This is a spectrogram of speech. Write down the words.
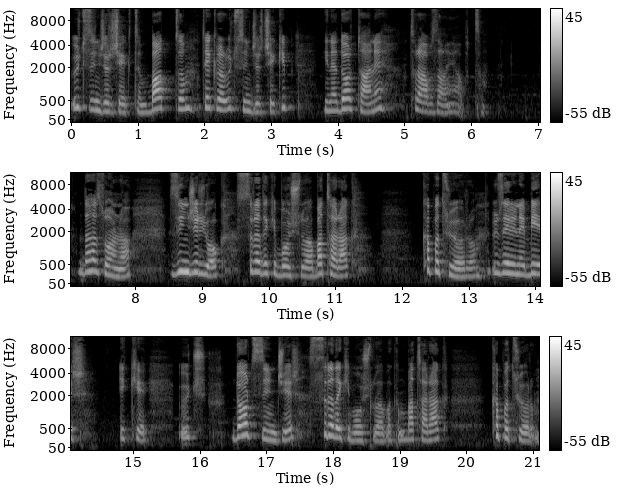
3 zincir çektim battım. Tekrar 3 zincir çekip yine 4 tane trabzan yaptım. Daha sonra Zincir yok. Sıradaki boşluğa batarak kapatıyorum. Üzerine 1, 2, 3, 4 zincir. Sıradaki boşluğa bakın batarak kapatıyorum.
